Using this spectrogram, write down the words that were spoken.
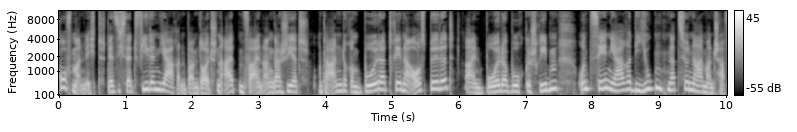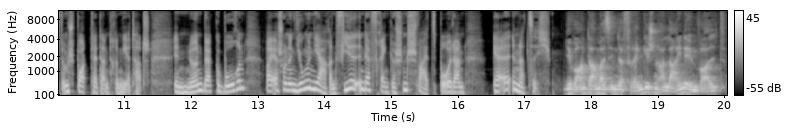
Hofmann nicht, der sich seit vielen Jahren beim Deutschen Alpenverein engagiert, unter anderem Bouldertrainer ausbildet, ein Boulderbuch geschrieben und zehn Jahre die Jugendnationalmannschaft im Sportklettern trainiert hat. In Nürnberg geboren, war er schon in jungen Jahren viel in der fränkischen Schweiz bouldern. Er erinnert sich. Wir waren damals in der Fränkischen alleine im Wald.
